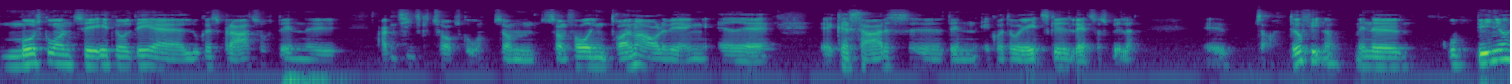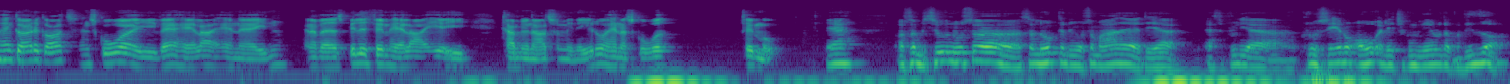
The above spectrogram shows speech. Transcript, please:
Målscoren til 1-0, det er Lucas Prato, den øh, argentinske topscorer, som, som får en drømmeaflevering af øh, Casares, øh, den ekvadorianske landsholdsspiller. Øh, så det var fint nok. Men øh, Rubinho, han gør det godt. Han scorer i hver halvleg, han er inde. Han har været spillet fem halvleg her i Campeonato Mineiro, og han har scoret fem mål. Ja, og som betyder nu, så, så lugter det jo så meget af, at det er, at selvfølgelig er Cruzeiro og Atletico Mineiro, der går videre.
